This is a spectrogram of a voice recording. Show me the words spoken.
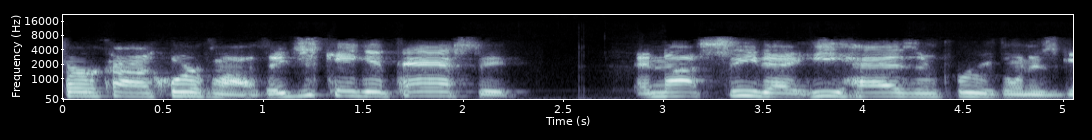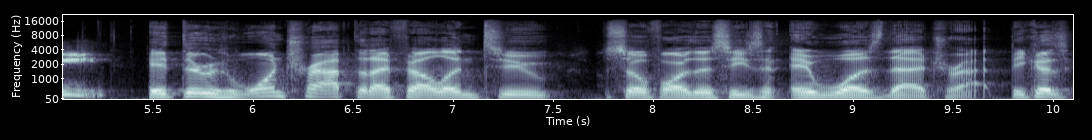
Furkan Korkmaz. They just can't get past it and not see that he has improved on his game. If there was one trap that I fell into so far this season, it was that trap because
